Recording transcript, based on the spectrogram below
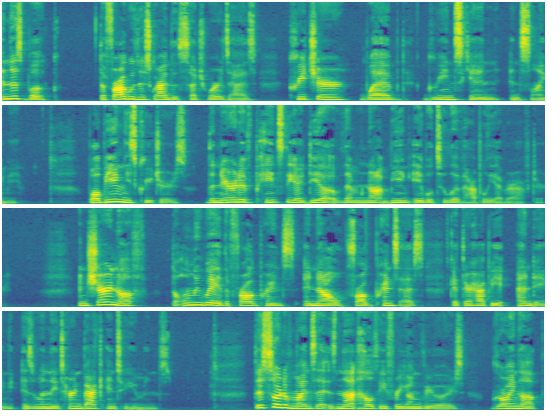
In this book, the frog was described with such words as creature, webbed, green skin, and slimy. While being these creatures, the narrative paints the idea of them not being able to live happily ever after. And sure enough, the only way the Frog Prince and now Frog Princess get their happy ending is when they turn back into humans. This sort of mindset is not healthy for young viewers growing up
